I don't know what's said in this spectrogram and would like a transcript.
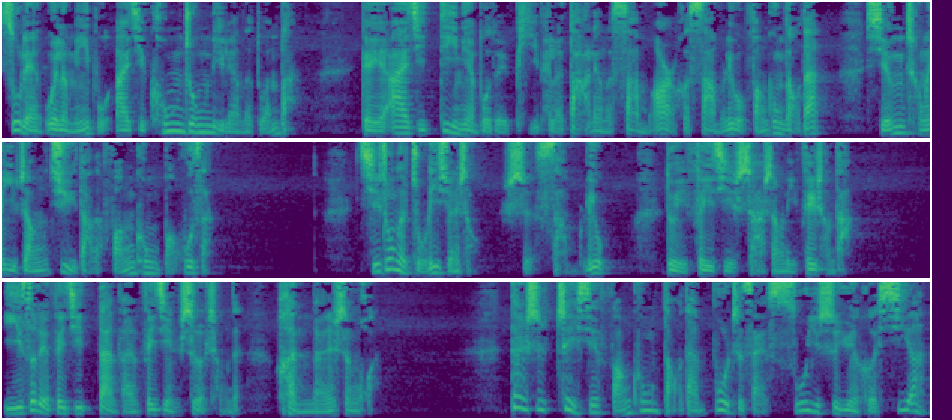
苏联为了弥补埃及空中力量的短板，给埃及地面部队匹配了大量的萨姆二和萨姆六防空导弹，形成了一张巨大的防空保护伞。其中的主力选手是萨姆六，对飞机杀伤力非常大。以色列飞机但凡飞进射程的，很难生还。但是这些防空导弹布置在苏伊士运河西岸，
